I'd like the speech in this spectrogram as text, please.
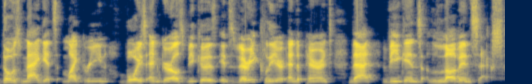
those maggots, my green boys and girls, because it's very clear and apparent that vegans love insects.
